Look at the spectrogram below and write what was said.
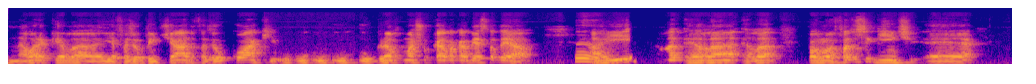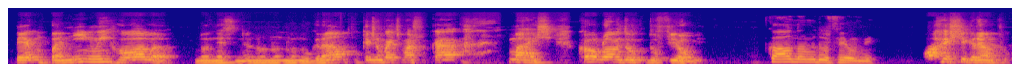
na hora que ela ia fazer o penteado, fazer o coque, o, o, o, o grampo machucava a cabeça dela. Hum. Aí ela, ela, ela, falou: faz o seguinte, é, pega um paninho e enrola no, nesse, no, no, no, no grampo, que ele não vai te machucar mais. Qual é o nome do, do filme? Qual o nome do filme? Forra este grampo.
